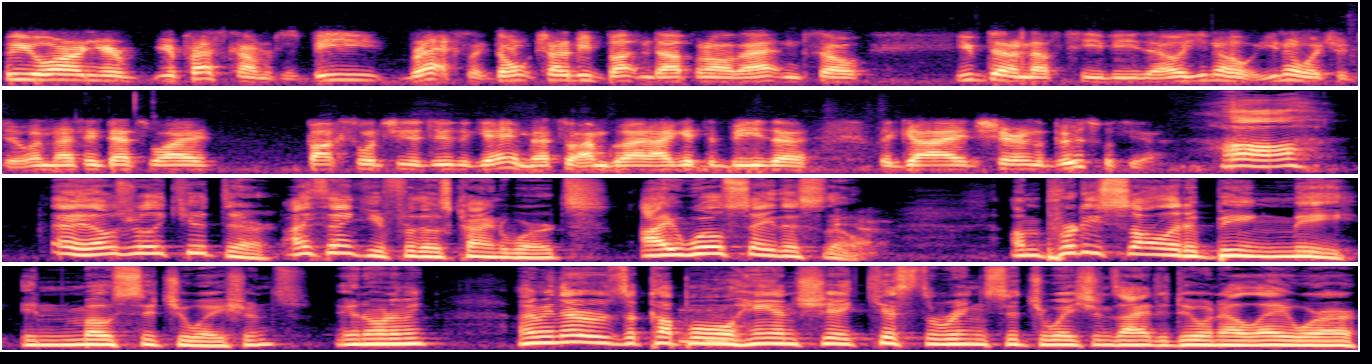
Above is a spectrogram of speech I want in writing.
who you are in your your press conferences. Be Rex. Like don't try to be buttoned up and all that. And so you've done enough TV though. You know you know what you're doing. And I think that's why Fox wants you to do the game. That's why I'm glad I get to be the the guy sharing the booth with you. Oh, hey, that was really cute there. I thank you for those kind words. I will say this though. I'm pretty solid at being me in most situations. You know what I mean? I mean, there was a couple handshake, kiss the ring situations I had to do in LA where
